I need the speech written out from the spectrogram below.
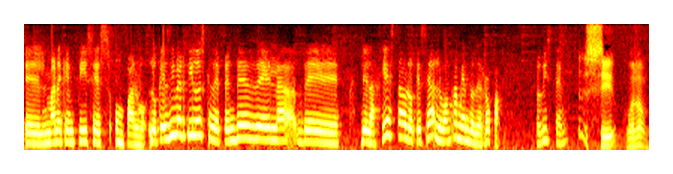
el Mannequin Peace es un palmo. Lo que es divertido es que depende de la, de, de la fiesta o lo que sea, lo van cambiando de ropa. ¿Lo visten? Sí, bueno,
